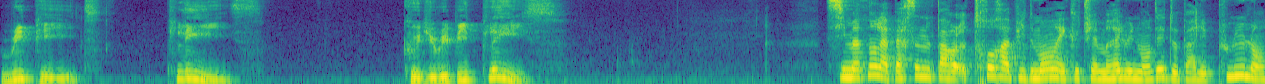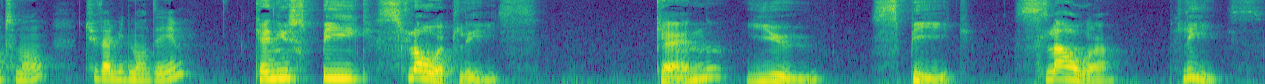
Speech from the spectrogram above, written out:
repeat, please? Could you repeat, please? Si maintenant la personne parle trop rapidement et que tu aimerais lui demander de parler plus lentement, tu vas lui demander Can you speak slower, please? Can you speak slower, please?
